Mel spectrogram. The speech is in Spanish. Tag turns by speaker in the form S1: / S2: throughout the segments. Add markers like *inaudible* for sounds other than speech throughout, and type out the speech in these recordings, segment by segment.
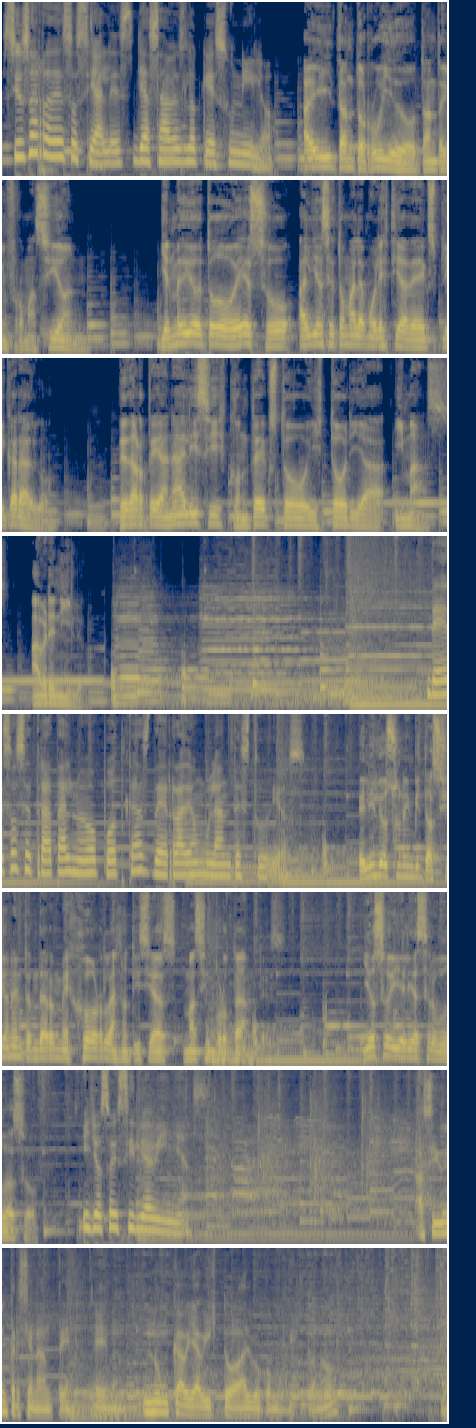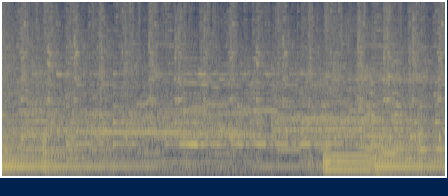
S1: Si usas redes sociales, ya sabes lo que es un hilo.
S2: Hay tanto ruido, tanta información. Y en medio de todo eso, alguien se toma la molestia de explicar algo, de darte análisis, contexto, historia y más. Abren hilo.
S1: De eso se trata el nuevo podcast de Radio Ambulante Estudios.
S2: El hilo es una invitación a entender mejor las noticias más importantes. Yo soy Eliezer Budasov.
S1: Y yo soy Silvia Viñas.
S3: Ha sido impresionante. Eh, nunca había visto algo como esto, ¿no?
